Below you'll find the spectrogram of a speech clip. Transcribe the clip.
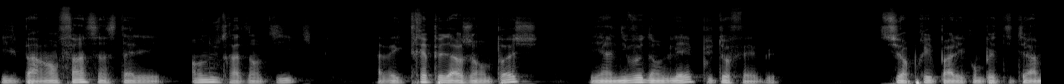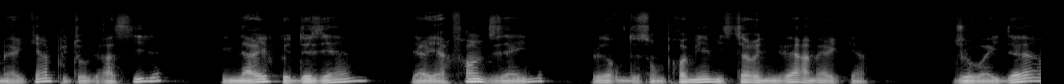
il part enfin s'installer en Outre-Atlantique avec très peu d'argent en poche et un niveau d'anglais plutôt faible. Surpris par les compétiteurs américains plutôt graciles, il n'arrive que deuxième derrière Frank Zane lors de son premier Mister Univers américain. Joe Wider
